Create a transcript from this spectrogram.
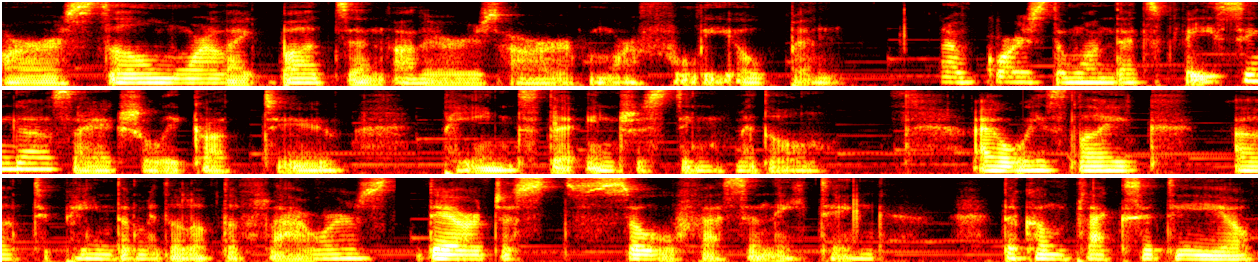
are still more like buds and others are more fully open. And of course, the one that's facing us, I actually got to paint the interesting middle. I always like uh, to paint the middle of the flowers. They are just so fascinating. The complexity of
